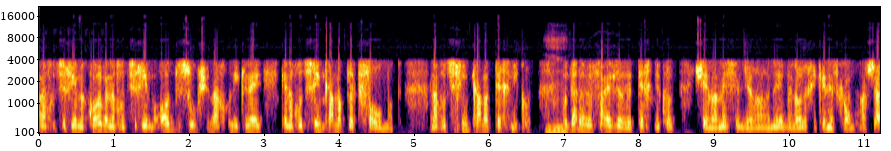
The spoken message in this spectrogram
אנחנו צריכים הכל ואנחנו צריכים עוד סוג שאנחנו נקנה, כי אנחנו צריכים כמה פלטפורמות, אנחנו צריכים כמה טכניקות. Mm-hmm. מודרנה ופייזר זה טכניקות שהן המסנג'ר RNA, ואני לא הולך להיכנס כמובן עכשיו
